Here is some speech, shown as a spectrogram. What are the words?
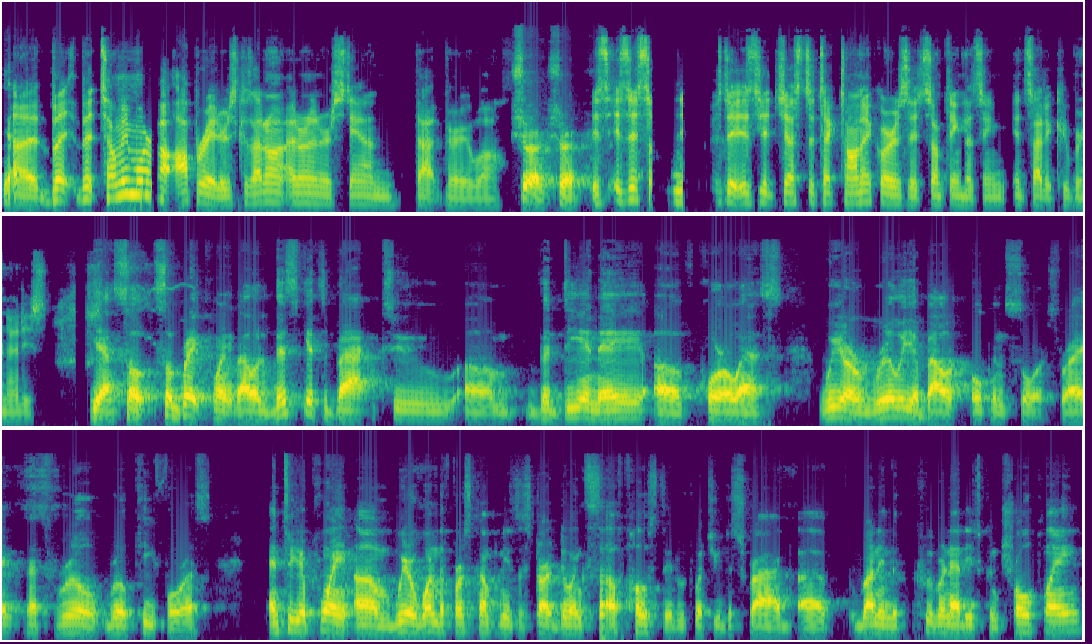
Yeah. Uh, but but tell me more about operators because I don't I don't understand that very well. Sure, sure. Is is this is it, is it just a tectonic or is it something that's in, inside of Kubernetes? Yeah, so so great point, Vallard. This gets back to um, the DNA of CoreOS we are really about open source, right? That's real, real key for us. And to your point, um, we are one of the first companies to start doing self-hosted, with what you described, uh, running the Kubernetes control plane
